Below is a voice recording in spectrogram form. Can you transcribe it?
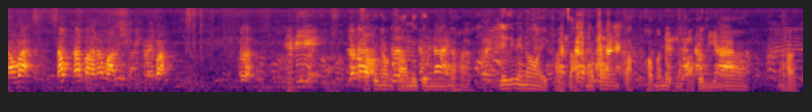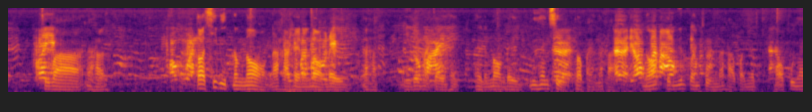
อามานับนับมานับมามีมีใครบ้าง เออพี่มี่แล้วก็ครับพี่น้องคะนี่เป็นนะฮะเล็กๆน้อยๆค่ะจากนครกับพอมนุษย์นะคะเพิ่นมีมานะคะที่ว่านะคะเขาอ้วน ต่อชีวิตน้องๆนะคะให้น้องๆได้นะคะมีร่มหายใจให้ให้น้องๆได้มีแห้งสูงต่อไปนะคะเออเดี๋ยวเนาะค่อยมาเป็นเอาเงินคนถุงนะคะพอเนี่ยขอผู้ใหญ่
